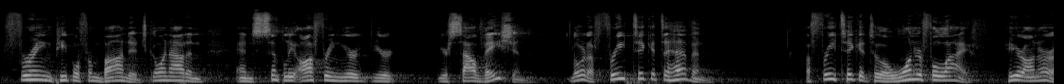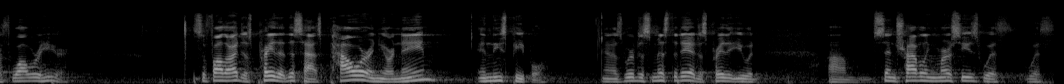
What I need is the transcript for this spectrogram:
freeing people from bondage, going out and, and simply offering your, your, your salvation. Lord, a free ticket to heaven, a free ticket to a wonderful life here on earth while we're here. So, Father, I just pray that this has power in your name in these people. And as we're dismissed today, I just pray that you would um, send traveling mercies with, with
